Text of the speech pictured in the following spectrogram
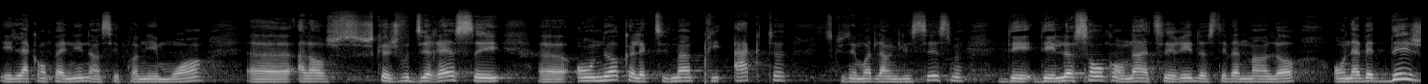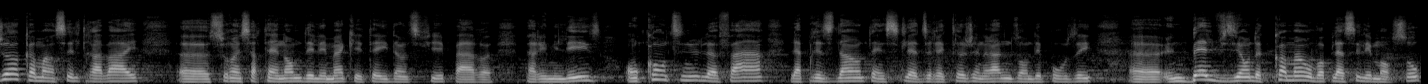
et l'accompagner dans ses premiers mois, euh, alors, ce que je vous dirais, c'est euh, on a collectivement pris acte, excusez-moi de l'anglicisme, des, des leçons qu'on a tirées de cet événement-là. On avait déjà commencé le travail euh, sur un certain nombre d'éléments qui étaient identifiés par, euh, par Émilise. On continue de le faire. La présidente ainsi que la directrice générale nous ont déposé euh, une belle vision de comment on va placer les morceaux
